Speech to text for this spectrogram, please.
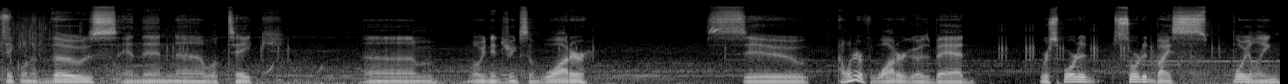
Take one of those, and then uh, we'll take um, well, we need to drink some water. So, I wonder if water goes bad. We're sorted, sorted by spoiling.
